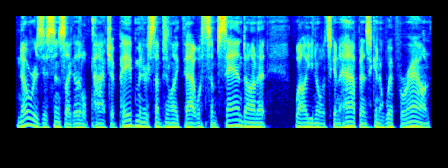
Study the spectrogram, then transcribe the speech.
no resistance, like a little patch of pavement or something like that with some sand on it. Well, you know what's going to happen; it's going to whip around.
